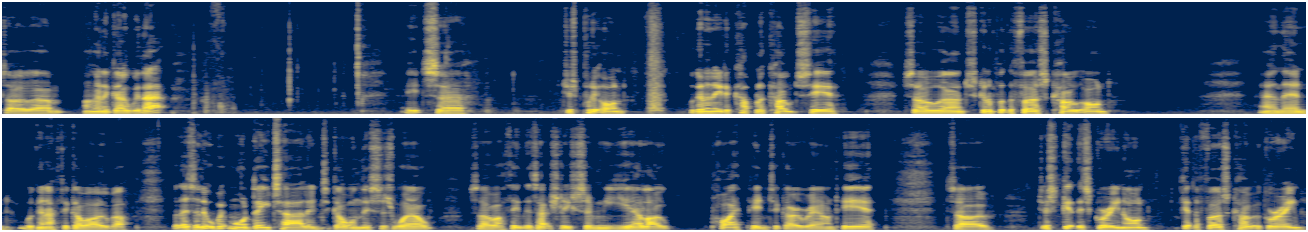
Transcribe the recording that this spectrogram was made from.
So um, I'm going to go with that. It's uh, just put it on. We're going to need a couple of coats here. So uh, I'm just going to put the first coat on and then we're going to have to go over. But there's a little bit more detailing to go on this as well. So I think there's actually some yellow piping to go around here. So just get this green on get the first coat of green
